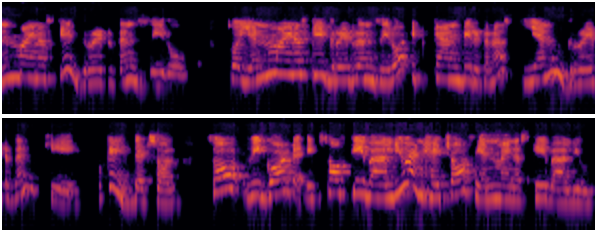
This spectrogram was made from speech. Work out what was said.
n minus k greater than 0. So n minus k greater than 0, it can be written as n greater than k. Okay, that's all. So we got x of k value and h of n minus k value.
